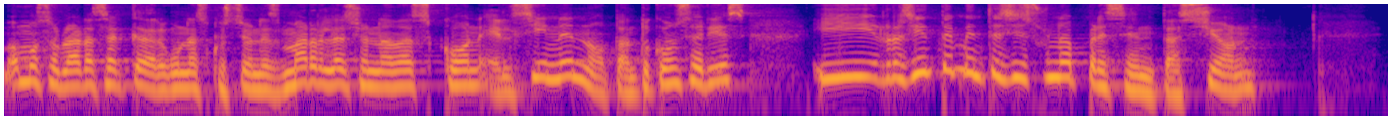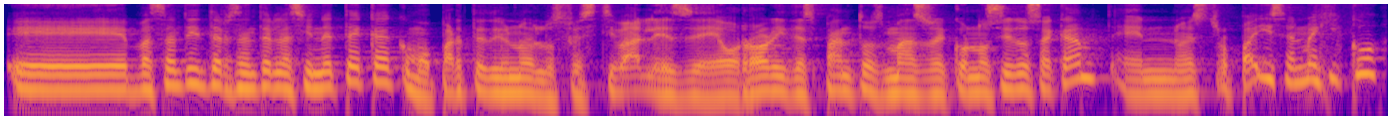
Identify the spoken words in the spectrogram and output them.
vamos a hablar acerca de algunas cuestiones más relacionadas con el cine, no tanto con series. Y recientemente se hizo una presentación eh, bastante interesante en la Cineteca, como parte de uno de los festivales de horror y de espantos más reconocidos acá en nuestro país, en México.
